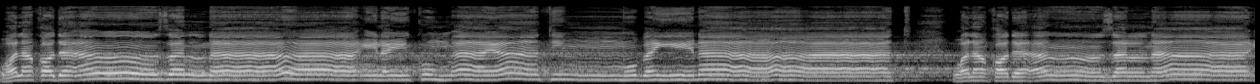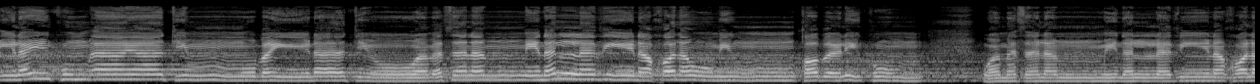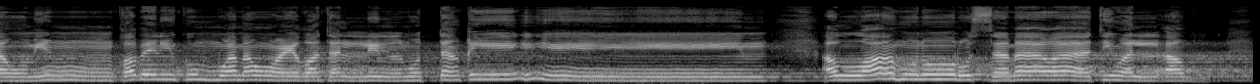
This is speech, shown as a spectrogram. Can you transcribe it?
ولقد أنزلنا إليكم آيات مبينات. ولقد أنزلنا إليكم آيات مبينات. ومثلا من الذين خلوا من قبلكم ومثلا من الذين خلوا من قبلكم وموعظة للمتقين. الله نور السماوات والأرض.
